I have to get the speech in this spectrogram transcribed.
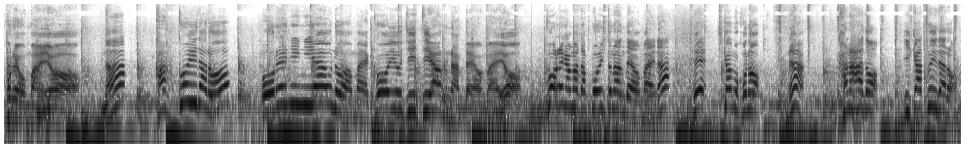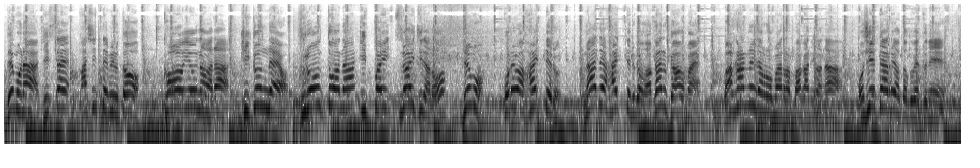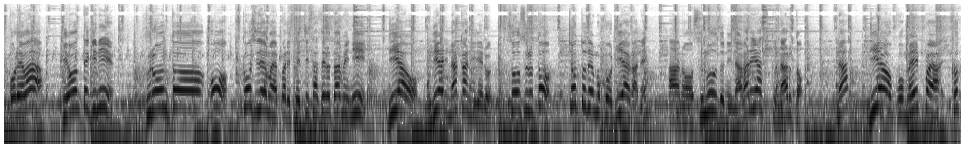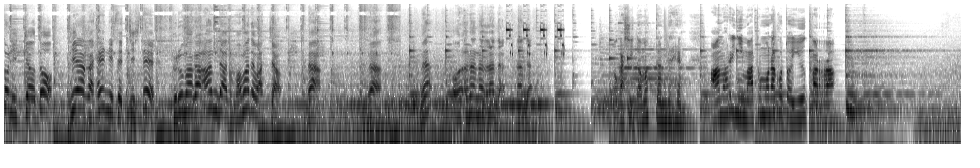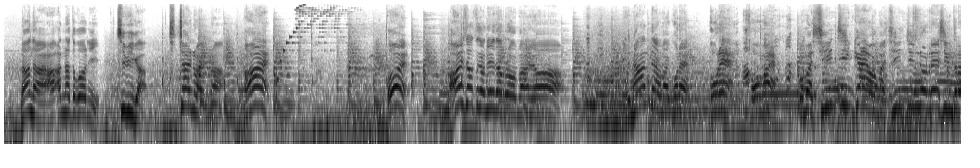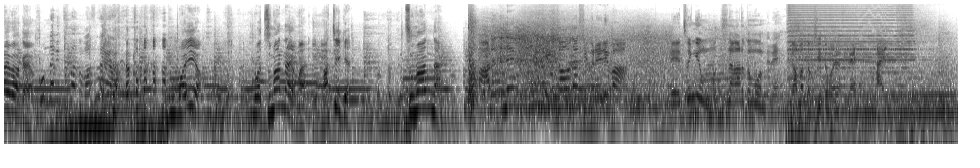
これお前よ。な？かっこいいだろ？俺に似合うのはお前こういう GTR なんだよお前よ。これがまたポイントなんだよお前な。でしかもこのな？カナード。いかついだろ。でもな実際走ってみるとこういうのはな効くんだよ。フロントはないっぱいつらい位置だろ。でもこれは入ってる。なぜ入ってるか分かるか？お前。分かんねえだろお前らバカにはな。教えてやるよ特別に。これは基本的にフロントを少しでもやっぱり設置させるためにリアを無理やり中に入れる。そうするとちょっとでもこうリアがねあのスムーズに流れやすくなると。なリアをこう目いっぱい外に行っちゃうとリアが変に設置して車がアンダーのままで割っちゃう。なあなあなななんだなんだなんだ。おかしいと思ったんだよ。あまりにまともなこと言うから。なんだああんなところにチビがちっちゃいのがいるな。おい!おい!挨拶がねえだろお前よ。えなんだよお前これ。これ。お前お前新人かよお前。新人のレーシングドライバーかよ。こんなに妻とまさよ。もういいよ。もうつまんないよお前。あっち行け。つまんない。あれでね結果を出してくれれば、えー次にもつながると思うんでね頑張ってほしいと思いますね。はい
